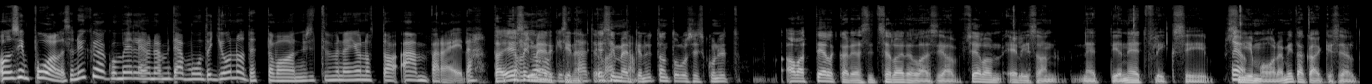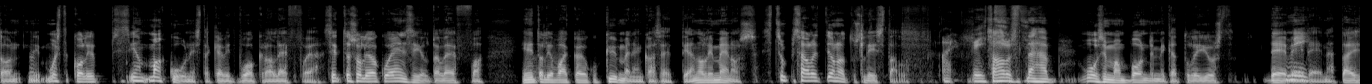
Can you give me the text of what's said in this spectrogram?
on siinä puolessa. Nykyään kun meillä ei ole enää mitään muuta jonotettavaa, niin sitten mennään jonottaa ämpäreitä. Tai Mutta esimerkkinä, esimerkkinä nyt on tullut siis, kun nyt avat telkkari ja sitten siellä on erilaisia, siellä on Elisan nettiä, Netflixiä, Seamouria, mitä kaikki sieltä on. Niin muistatko, oli siis ihan makuunista kävit vuokraa leffoja. Sitten jos oli joku ensi leffa, ja niitä oli vaikka joku kymmenen kasettia, ne oli menossa. Sitten sun, sä olit jonotuslistalla. Ai vitsi. Sä haluaisit nähdä uusimman Bondin, mikä tuli just DVDnä tai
